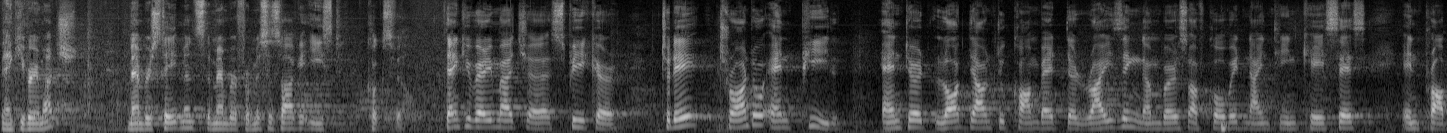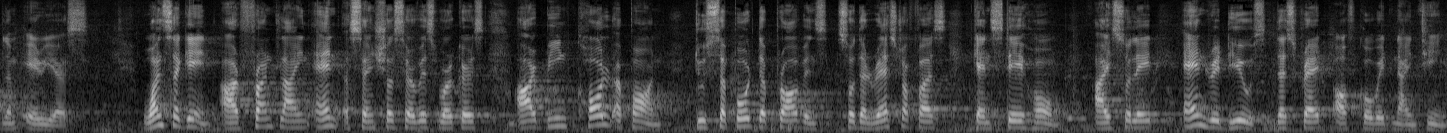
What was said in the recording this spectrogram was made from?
Thank you very much. Member statements. The member for Mississauga East, Cooksville. Thank you very much, uh, Speaker. Today, Toronto and Peel entered lockdown to combat the rising numbers of COVID-19 cases in problem areas. Once again, our frontline and essential service workers are being called upon to support the province so the rest of us can stay home, isolate, and reduce the spread of COVID-19.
